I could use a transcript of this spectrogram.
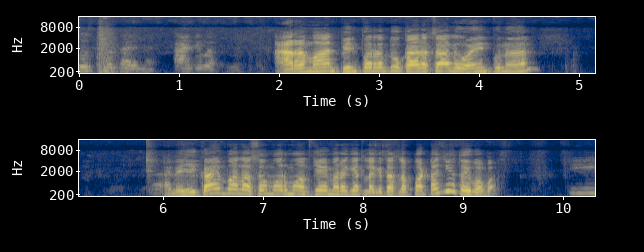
तसलं काय नाही. अजिबात नाही. अरे मान फिन परत दुखायला चालू होईन पुन्हा अरे ही काय मला समोर मग कॅमेरा घेतला की तसला पट्टाच येतोय बाबा. ती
